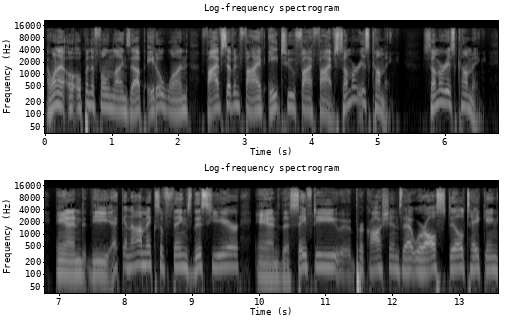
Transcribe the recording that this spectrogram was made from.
I want to open the phone lines up 801 575 8255. Summer is coming. Summer is coming. And the economics of things this year and the safety uh, precautions that we're all still taking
